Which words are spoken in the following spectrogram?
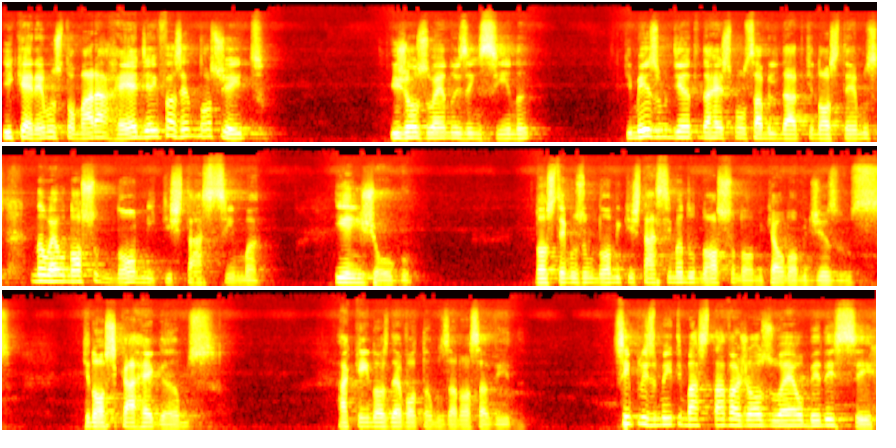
e queremos tomar a rédea e fazer do nosso jeito. E Josué nos ensina que, mesmo diante da responsabilidade que nós temos, não é o nosso nome que está acima e em jogo nós temos um nome que está acima do nosso nome, que é o nome de Jesus, que nós carregamos, a quem nós devotamos a nossa vida. Simplesmente bastava Josué obedecer.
